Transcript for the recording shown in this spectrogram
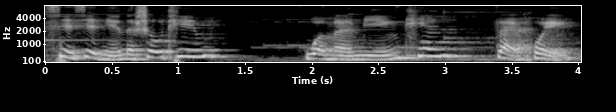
谢谢您的收听，我们明天再会。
